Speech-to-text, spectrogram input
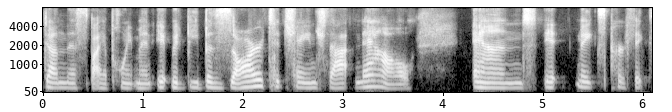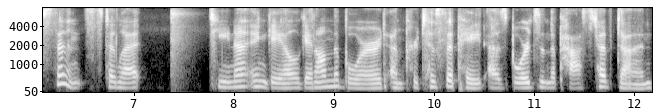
done this by appointment. It would be bizarre to change that now. And it makes perfect sense to let Tina and Gail get on the board and participate as boards in the past have done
